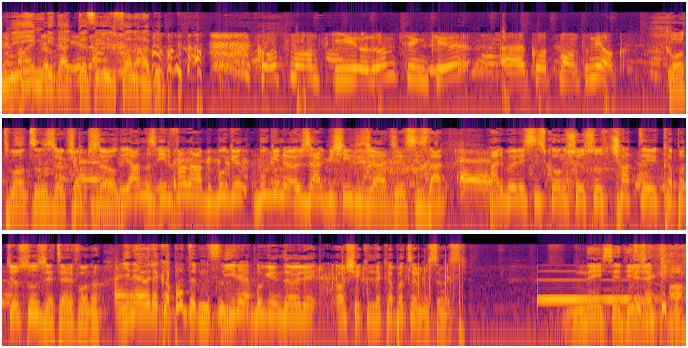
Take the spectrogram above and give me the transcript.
Neyin bir dakikası İrfan abi? Kot mont giyiyorum çünkü e, kot montum yok. Kot montunuz yok. Çok güzel oldu. Yalnız İrfan abi bugün bugüne özel bir şey rica edeceğiz sizden. Evet. Hani böyle siz konuşuyorsunuz çat diye kapatıyorsunuz ya telefonu. Yine öyle kapatır mısın? Yine bugün de öyle o şekilde kapatır mısınız? Neyse diyerek. ah,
